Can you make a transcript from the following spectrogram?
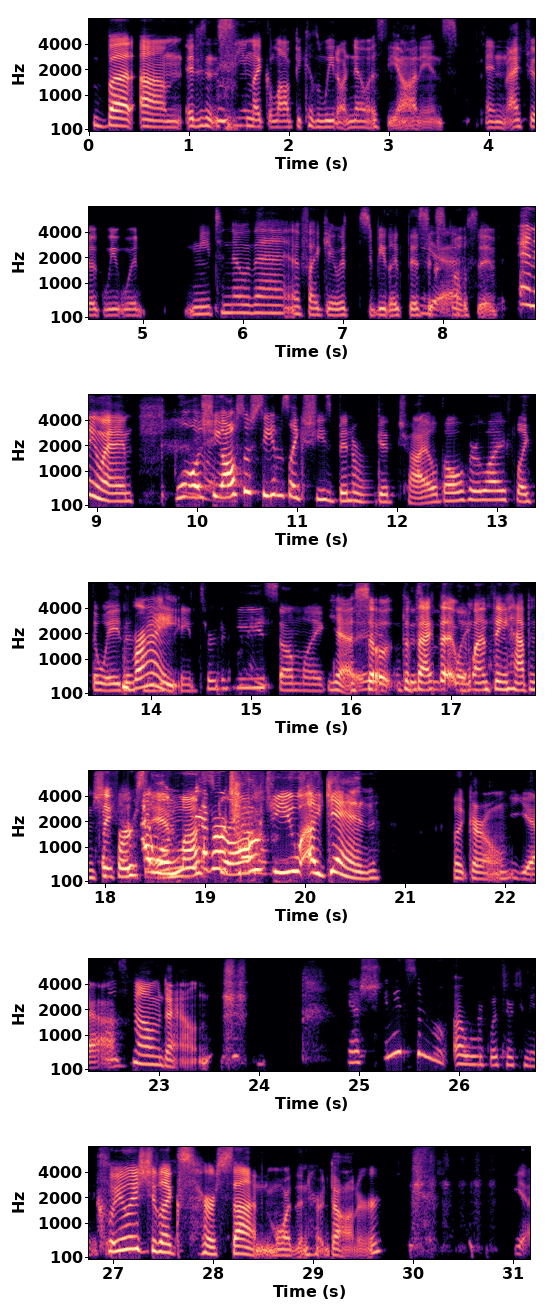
but um it doesn't mm. seem like a lot because we don't know as the audience and i feel like we would need to know that if like it was to be like this Yeah. explosive anyway Well, she um, also seems like she's been a good child all her life, like the way that Right. paints her to be. So I'm like, yeah eh, so the fact that like, one thing happens she first i will never straw. talk to you again like girl Yeah. let's calm down Yeah, she needs some uh, work with her communication. clearly she likes her son more than her daughter Yeah.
